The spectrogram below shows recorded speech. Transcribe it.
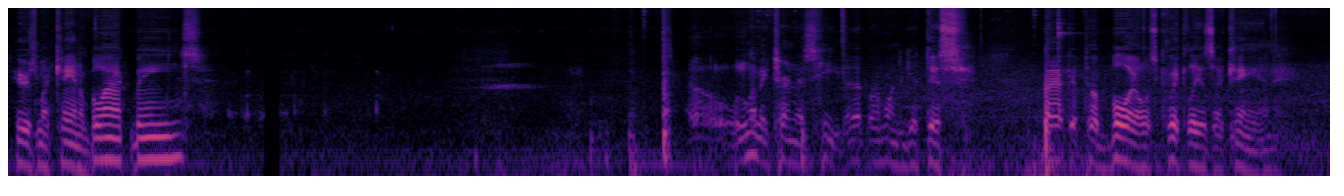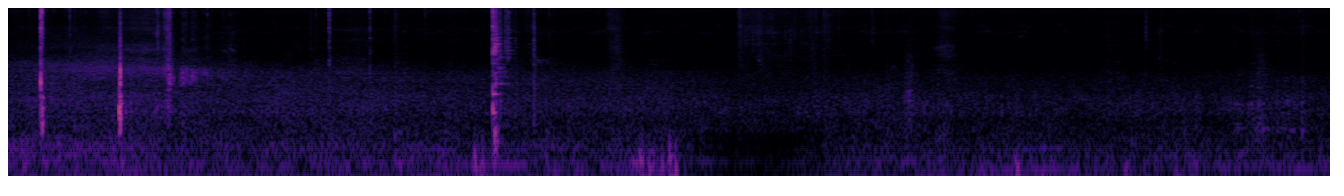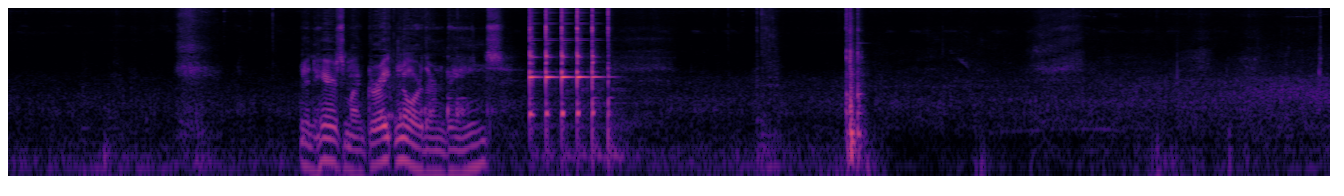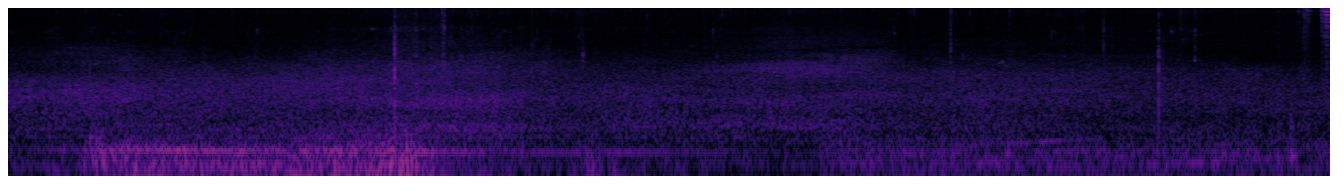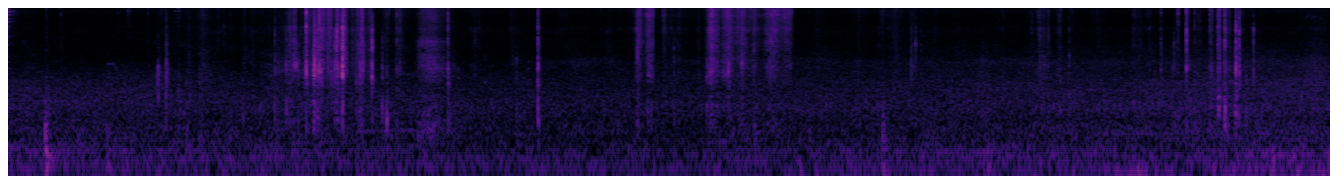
Here's my can of black beans. Oh, let me turn this heat up. I want to get this back up to a boil as quickly as I can. And here's my great northern beans.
